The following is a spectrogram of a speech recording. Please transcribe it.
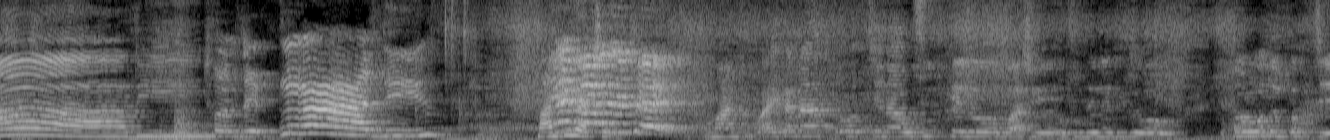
আদি। মান ঠিক আছে? মান্টু পায়খানা তো হচ্ছে না ওষুধ খেলো বাসে ওষুধ এনে দিল তোর মতন করছে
